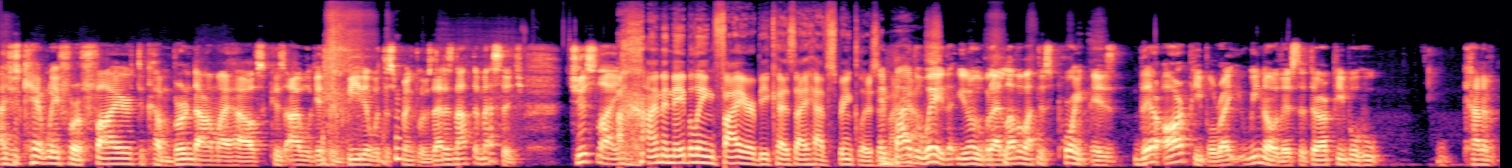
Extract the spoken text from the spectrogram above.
I just can't wait for a fire to come burn down my house because I will get to beat it with the sprinklers. That is not the message. Just like i'm enabling fire because i have sprinklers in And by the way, that you know what I love about this point is there are people, right? We know this that there are people who kind of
